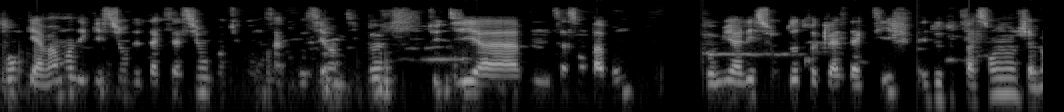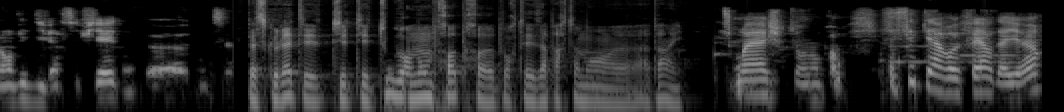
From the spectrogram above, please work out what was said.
Donc il y a vraiment des questions de taxation quand tu commences à grossir un petit peu. Tu te dis hum, ça sent pas bon, vaut mieux aller sur d'autres classes d'actifs. Et de toute façon, j'avais envie de diversifier, donc, Parce que là, tu es, tout en nom propre pour tes appartements à Paris. Ouais, je suis tout en nom propre. Si c'était à refaire d'ailleurs,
